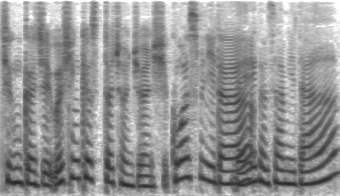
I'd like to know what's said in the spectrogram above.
지금까지 웨싱캐스터 전주현 씨 고맙습니다. 네, 감사합니다.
